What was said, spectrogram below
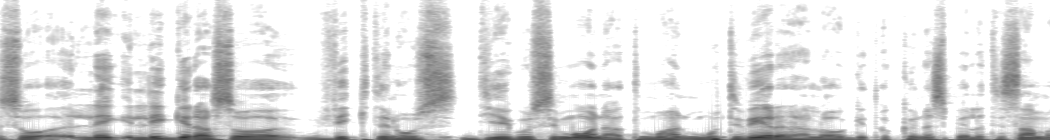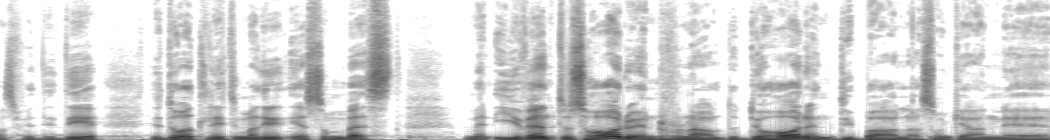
så lig- ligger alltså vikten hos Diego Simone att han motiverar det här laget och kunna spela tillsammans. För det är, det, det är då Atletico Madrid är som bäst. Men i Juventus har du en Ronaldo, du har en Dybala som kan eh,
